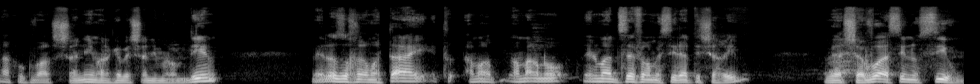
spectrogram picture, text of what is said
אנחנו כבר שנים על גבי שנים לומדים. ולא זוכר מתי, אמר, אמרנו, נלמד ספר מסילת ישרים, והשבוע עשינו סיום.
